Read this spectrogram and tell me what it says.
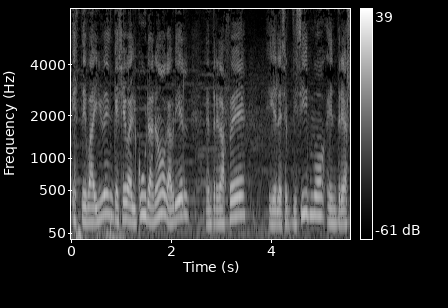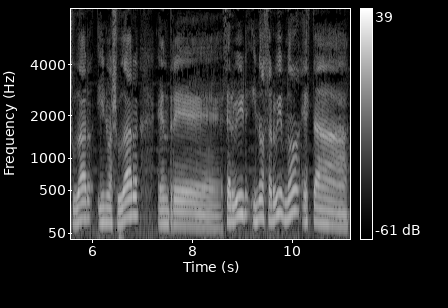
este vaivén que lleva el cura, ¿no? Gabriel, entre la fe y el escepticismo, entre ayudar y no ayudar, entre servir y no servir, ¿no? Esta,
